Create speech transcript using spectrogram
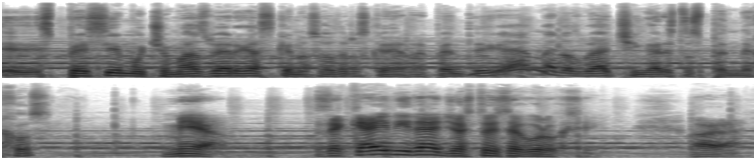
eh, especie mucho más vergas que nosotros que de repente diga, "Ah, me los voy a chingar estos pendejos. Mira, desde que hay vida, yo estoy seguro que sí. Ahora,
